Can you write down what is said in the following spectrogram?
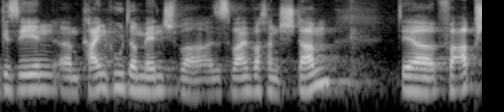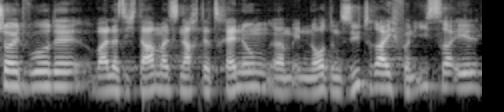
gesehen ähm, kein guter Mensch war. Also es war einfach ein Stamm, der verabscheut wurde, weil er sich damals nach der Trennung ähm, in Nord- und Südreich von Israel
